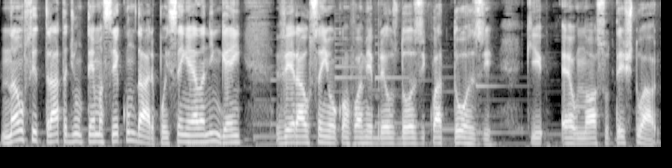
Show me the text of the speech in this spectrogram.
Não se trata de um tema secundário, pois sem ela ninguém verá o Senhor, conforme Hebreus 12, 14, que é o nosso textuário.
